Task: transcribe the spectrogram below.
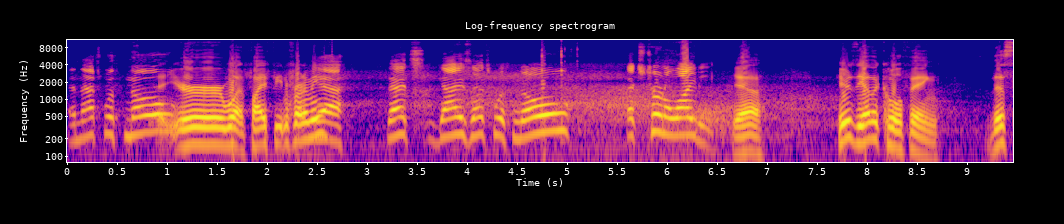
and that's with no. You're what? Five feet in front of me? Yeah, that's guys. That's with no external lighting. Yeah. Here's the other cool thing. This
